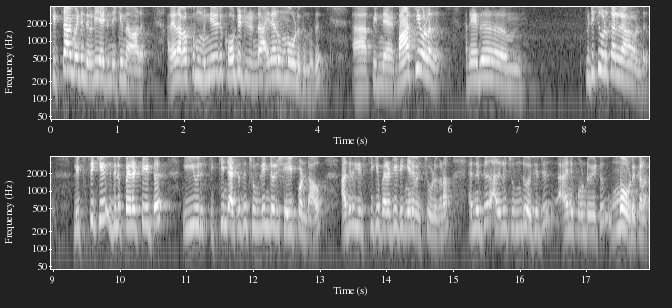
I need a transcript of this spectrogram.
കിട്ടാൻ വേണ്ടി നേടിയായിട്ട് നിൽക്കുന്ന ആൾ അതായത് അവർക്ക് മുന്നിൽ ഒരു കോട്ട് ഇട്ടിട്ടുണ്ട് അതിനാണ് ഉമ്മ കൊടുക്കുന്നത്. പിന്നെ ബാക്കിയുള്ളത് അതായത് പിടിച്ചു കൊടുക്കാൻ ഒരാളുണ്ട്. ലിപ്സ്റ്റിക്ക് ഇതിൽ പുരട്ടിയിട്ട് ഈ ഒരു സ്റ്റിക്കിന്റെ അറ്റത്ത് ചുണ്ടിന്റെ ഒരു ഷേപ്പ് ഉണ്ടാവും. അതിൽ ലിപ്സ്റ്റിക്ക് പുരട്ടിയിട്ട് ഇങ്ങനെ വെച്ച് കൊടുക്കണം. എന്നിട്ട് അതിൽ ചുണ്ട് വെച്ചിട്ട് അതിന് കൊണ്ടുപോയിട്ട് ഉമ്മ കൊടുക്കണം.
